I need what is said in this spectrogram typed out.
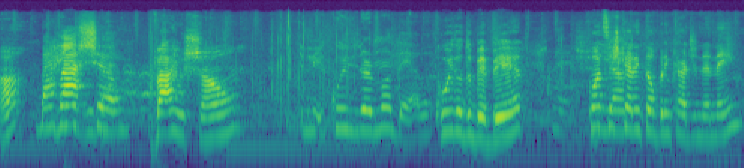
Hã? Barre no chão. Varre o chão, cuida da irmã dela. cuida do bebê. Quando vocês querem então brincar de neném,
